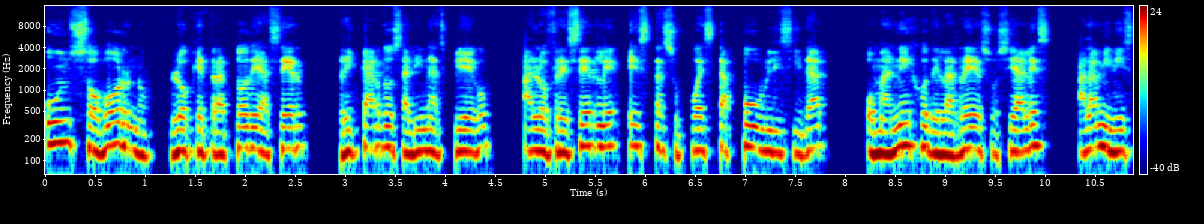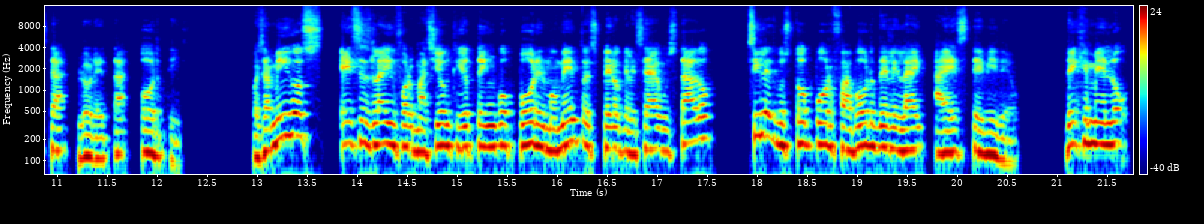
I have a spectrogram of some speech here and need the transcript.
un soborno lo que trató de hacer Ricardo Salinas Pliego al ofrecerle esta supuesta publicidad o manejo de las redes sociales a la ministra Loreta Ortiz. Pues amigos, esa es la información que yo tengo por el momento. Espero que les haya gustado. Si les gustó, por favor, denle like a este video. Déjenmelo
